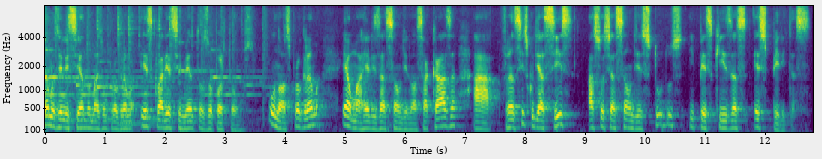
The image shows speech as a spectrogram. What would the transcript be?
Estamos iniciando mais um programa Esclarecimentos Oportunos. O nosso programa é uma realização de nossa casa, a Francisco de Assis, Associação de Estudos e Pesquisas Espíritas.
